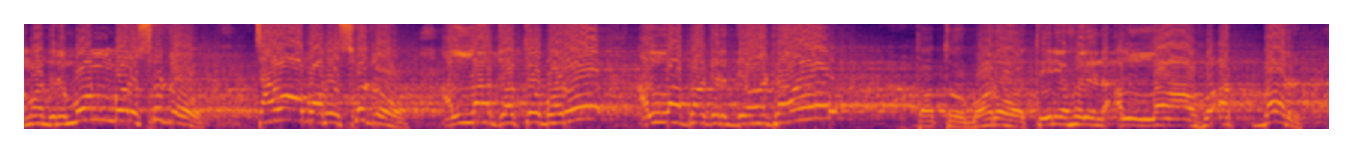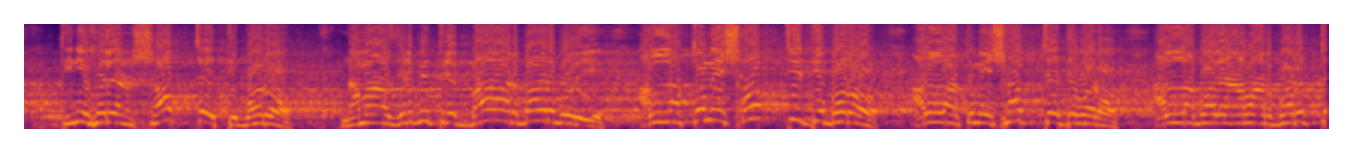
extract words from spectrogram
আমাদের মন বড় ছোট, চাওয়া বড় ছোট। আল্লাহ যত বড়, আল্লাহ পাকের দেওয়াটাও তত বড়। তিনি হলেন আল্লাহ আকবর, তিনি হলেন সবচাইতে বড়। নামাজের ভিতরে বারবার বলি, আল্লাহ তুমি সবচেয়ে বড়, আল্লাহ তুমি সবচেয়ে বড়। আল্লাহ বলেন, আমার বরত্ব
